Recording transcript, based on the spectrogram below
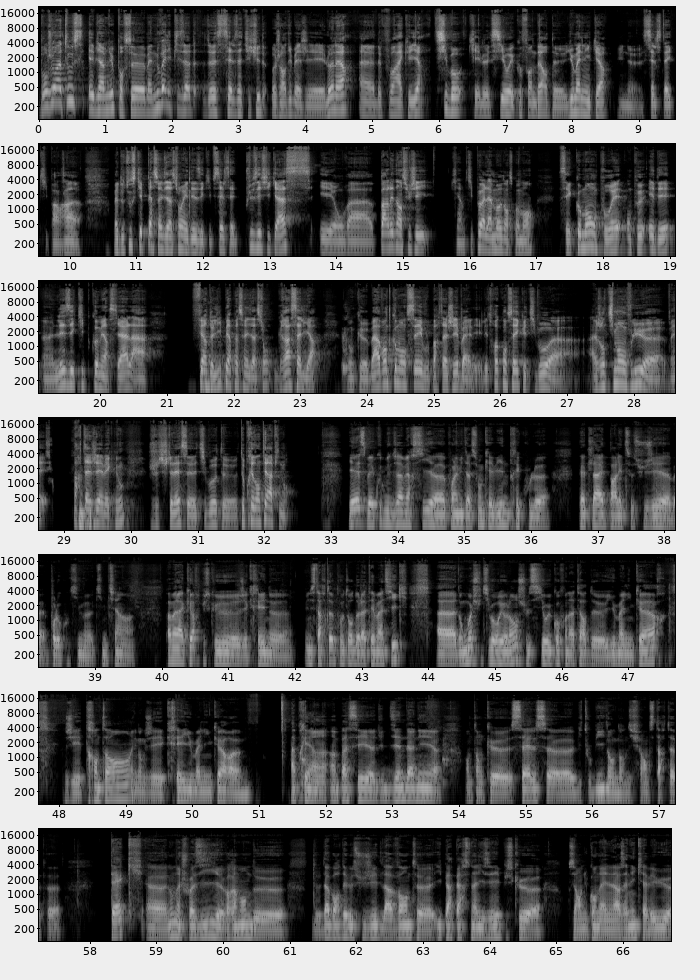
Bonjour à tous et bienvenue pour ce bah, nouvel épisode de Sales Attitude. Aujourd'hui, bah, j'ai l'honneur euh, de pouvoir accueillir Thibaut, qui est le CEO et co-founder de Human Linker, une sales tech qui parlera bah, de tout ce qui est personnalisation et des équipes sales à être plus efficaces. Et on va parler d'un sujet qui est un petit peu à la mode en ce moment. C'est comment on pourrait, on peut aider euh, les équipes commerciales à faire de l'hyper personnalisation grâce à l'IA. Donc, euh, avant de commencer, vous partagez les, trois conseils que Thibaut a, a gentiment voulu partager avec nous. Je, te laisse euh, Thibaut te, te, présenter rapidement. Yes, bah écoute Minja, merci euh, pour l'invitation Kevin, très cool euh, d'être là et de parler de ce sujet bah, pour le coup qui me qui me tient pas mal à cœur puisque j'ai créé une une startup autour de la thématique. Euh, donc moi je suis Thibaut Riolan, je suis le CEO et cofondateur de Humalinker. J'ai 30 ans et donc j'ai créé Humalinker après un, un passé d'une dizaine d'années en tant que sales B2B donc dans différentes startups tech, euh, nous on a choisi euh, vraiment de d'aborder le sujet de la vente euh, hyper personnalisée puisque on s'est rendu compte dans les dernières années qu'il y avait eu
